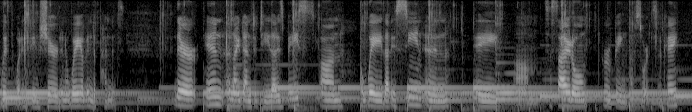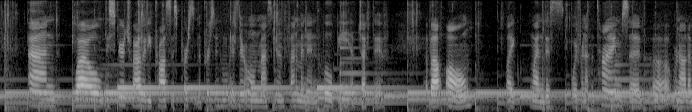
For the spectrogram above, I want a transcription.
with what is being shared in a way of independence they're in an identity that is based on a way that is seen in a um, societal grouping of sorts, okay? And while the spirituality process person, the person who is their own masculine and feminine, will be objective about all, like when this boyfriend at the time said, uh, "We're not a,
